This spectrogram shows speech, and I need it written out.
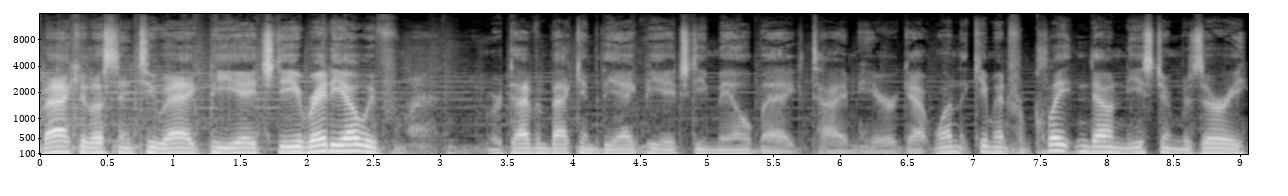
Welcome back. You're listening to Ag PhD Radio. We've we're diving back into the Ag PhD mailbag time here. Got one that came in from Clayton down in eastern Missouri.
